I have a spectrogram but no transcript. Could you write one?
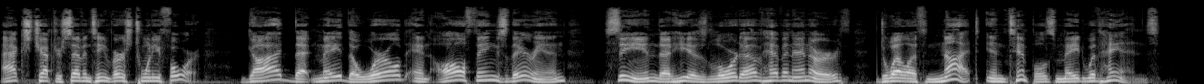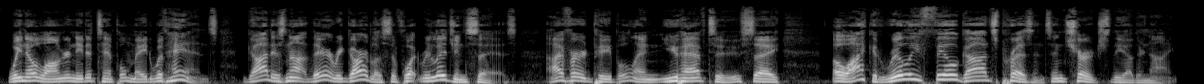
Acts chapter 17 verse 24. God that made the world and all things therein, seeing that he is Lord of heaven and earth, dwelleth not in temples made with hands. We no longer need a temple made with hands. God is not there regardless of what religion says. I've heard people, and you have too, say, Oh, I could really feel God's presence in church the other night.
